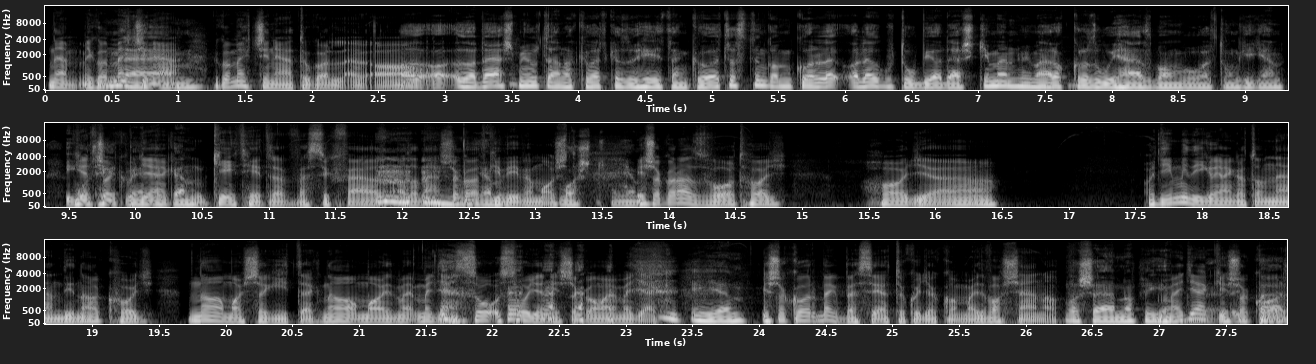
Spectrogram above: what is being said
nem, mikor, nem. Megcsinál, mikor megcsináltuk a, a... a... Az adás miután a következő héten költöztünk, amikor a legutóbbi adás kiment, mi már akkor az új házban voltunk, igen. Igen, Most csak ugye pénteken. két hétre veszük fel az adásokat, igen, kivéve most. most igen. És akkor az volt, hogy, hogy uh, hogy én mindig ajánlgatom Nándinak, hogy na, majd segítek, na, majd megyek, szó, szóljon, és akkor majd megyek. Igen. És akkor megbeszéltük, hogy akkor majd vasárnap. Vasárnap, igen. Megyek, és pár, akkor...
